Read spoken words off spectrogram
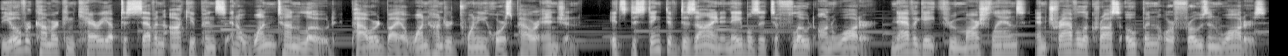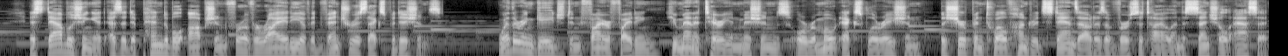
The Overcomer can carry up to seven occupants and a one-ton load, powered by a 120 horsepower engine. Its distinctive design enables it to float on water, navigate through marshlands, and travel across open or frozen waters, establishing it as a dependable option for a variety of adventurous expeditions. Whether engaged in firefighting, humanitarian missions, or remote exploration, the Sherp N 1200 stands out as a versatile and essential asset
